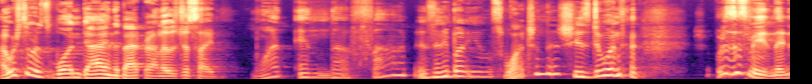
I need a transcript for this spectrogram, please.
I wish there was one guy in the background that was just like, what in the fuck? Is anybody else watching this? She's doing. what does this mean? And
